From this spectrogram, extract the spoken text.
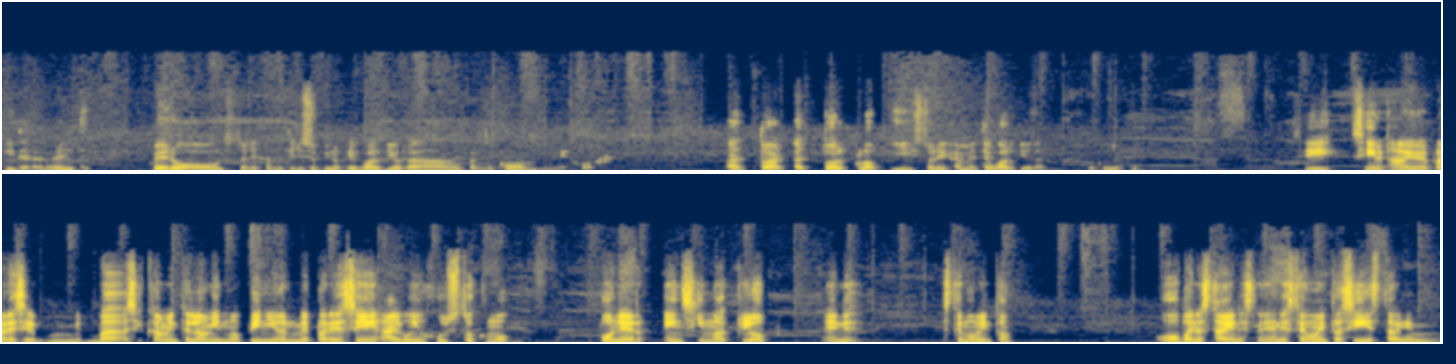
literalmente. Pero históricamente yo opino que Guardiola me parece como mejor. Actual, actual club y históricamente Guardiola. Sí, sí, a mí me parece básicamente la misma opinión. Me parece algo injusto como poner encima club en este momento. O bueno, está bien, en este momento sí está bien,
